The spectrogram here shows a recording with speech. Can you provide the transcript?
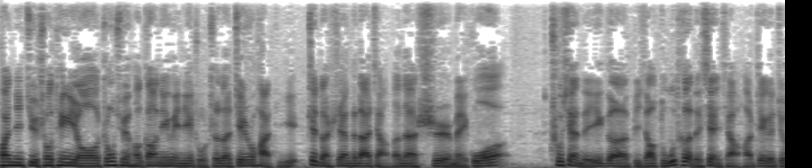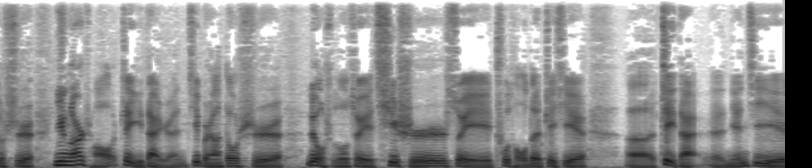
欢迎继续收听由钟迅和高宁为您主持的今日话题。这段时间跟大家讲的呢是美国出现的一个比较独特的现象哈，这个就是婴儿潮这一代人，基本上都是六十多岁、七十岁出头的这些呃这一代呃年纪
